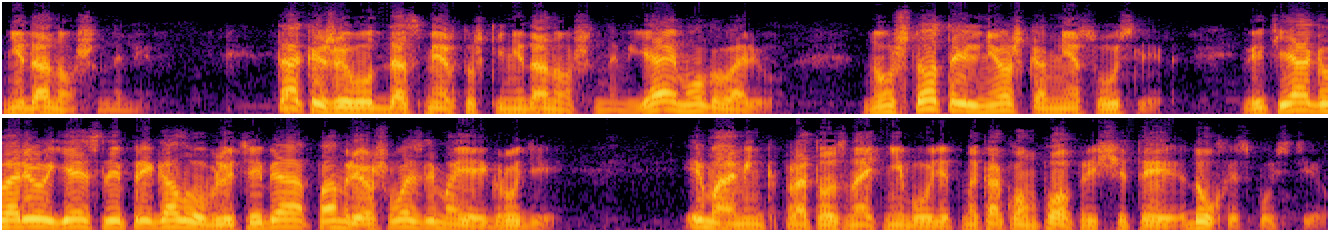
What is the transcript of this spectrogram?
недоношенными. Так и живут до смертушки недоношенными. Я ему говорю, ну что ты льнешь ко мне, суслик? Ведь я говорю, если приголублю тебя, помрешь возле моей груди. И маменька про то знать не будет, на каком поприще ты дух испустил.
